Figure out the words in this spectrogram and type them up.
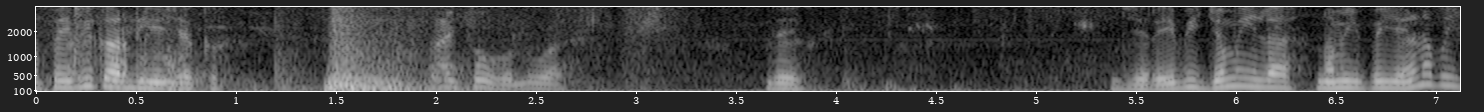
ਆਪਾਂ ਵੀ ਕਰ ਲਈਏ ਚੈੱਕ ਇੱਥੋਂ ਖੋਲੂਆ ਦੇਖ ਜਰੇ ਵੀ ਜਮੀ ਲੈ ਨਵੀਂ ਪਈ ਹੈ ਨਾ ਬਈ।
